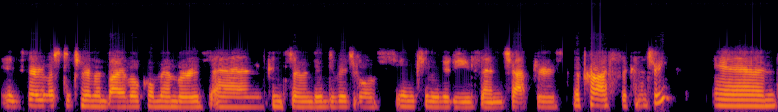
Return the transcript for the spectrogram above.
is very much determined by local members and concerned individuals in communities and chapters across the country. And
